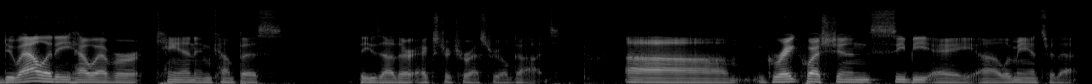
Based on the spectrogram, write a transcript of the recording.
Duality, however, can encompass these other extraterrestrial gods. Um, great question, CBA. Uh, let me answer that.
